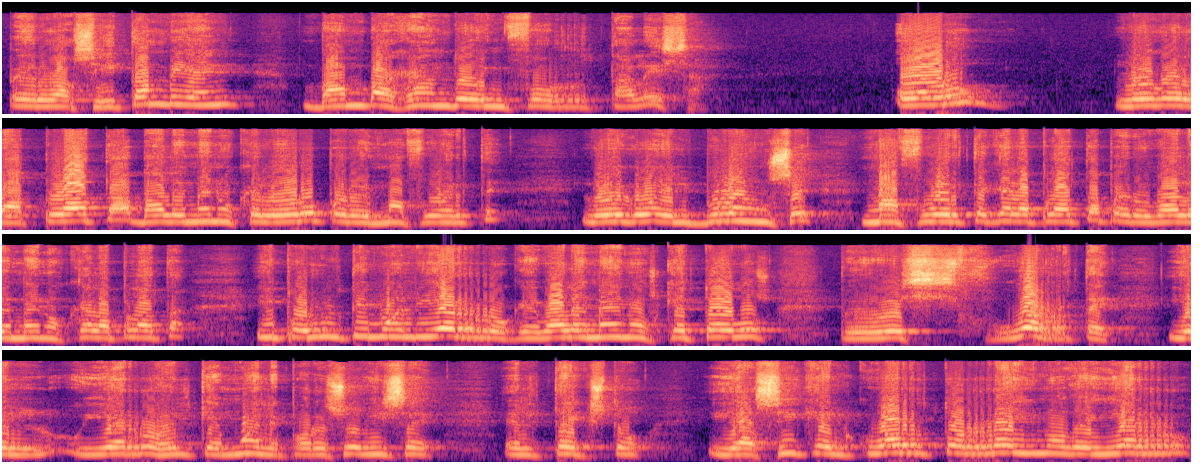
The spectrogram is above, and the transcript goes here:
pero así también van bajando en fortaleza. Oro, luego la plata vale menos que el oro, pero es más fuerte. Luego el bronce, más fuerte que la plata, pero vale menos que la plata. Y por último el hierro, que vale menos que todos, pero es fuerte. Y el hierro es el que muele. Por eso dice el texto, y así que el cuarto reino de hierro,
